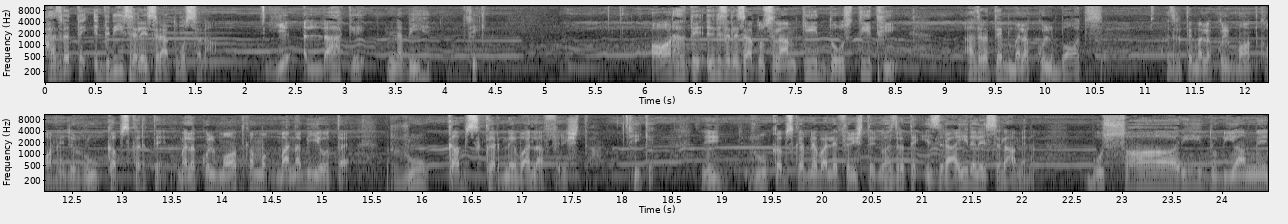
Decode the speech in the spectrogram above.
حضرت ادریس علیہ السلاۃ والسلام، یہ اللہ کے نبی ہیں، ٹھیک ہے؟ اور حضرت ادریس علیہ السلاۃ والسلام کی دوستی تھی حضرت ملک الموت سے۔ حضرت ملک الموت کون ہے جو روح قبض کرتے ہیں؟ ملک الموت کا معنی بھی یہ ہوتا ہے، روح قبض کرنے والا فرشتہ، ٹھیک ہے؟ یعنی روح قبض کرنے والے فرشتے جو حضرت اسرائیل علیہ السلام ہے نا، وہ ساری دنیا میں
